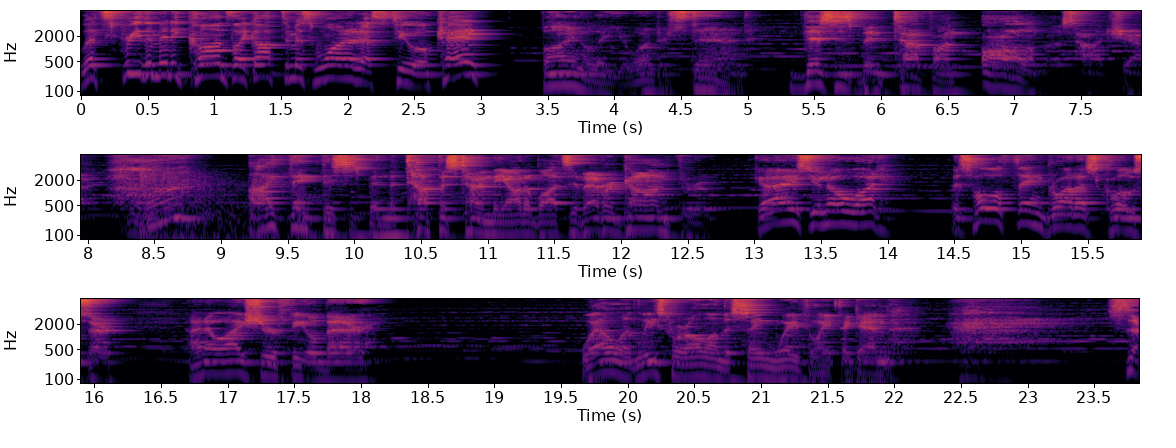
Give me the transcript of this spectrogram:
Let's free the mini-cons like Optimus wanted us to, okay? Finally, you understand. This has been tough on all of us, Hotshot. Huh? I think this has been the toughest time the Autobots have ever gone through. Guys, you know what? This whole thing brought us closer. I know I sure feel better. Well, at least we're all on the same wavelength again. So,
